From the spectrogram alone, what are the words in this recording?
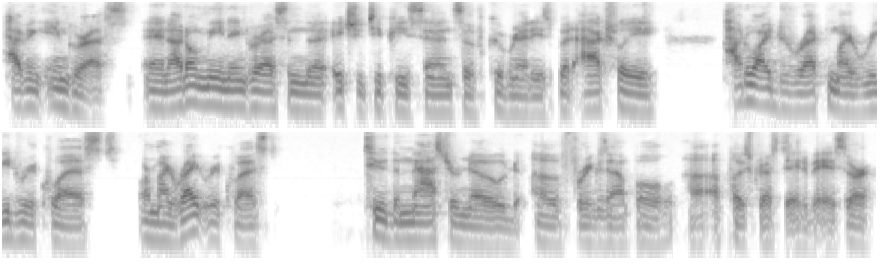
having ingress. And I don't mean ingress in the HTTP sense of Kubernetes, but actually, how do I direct my read request or my write request to the master node of, for example, a Postgres database or,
